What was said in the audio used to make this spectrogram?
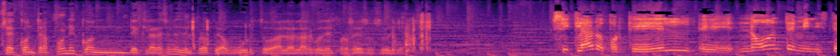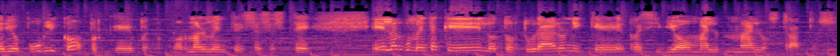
se contrapone con declaraciones del propio Aburto a lo largo del proceso, Zulia. Sí, claro, porque él eh, no ante el Ministerio Público, porque bueno, normalmente es este, él argumenta que lo torturaron y que recibió mal, malos tratos,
